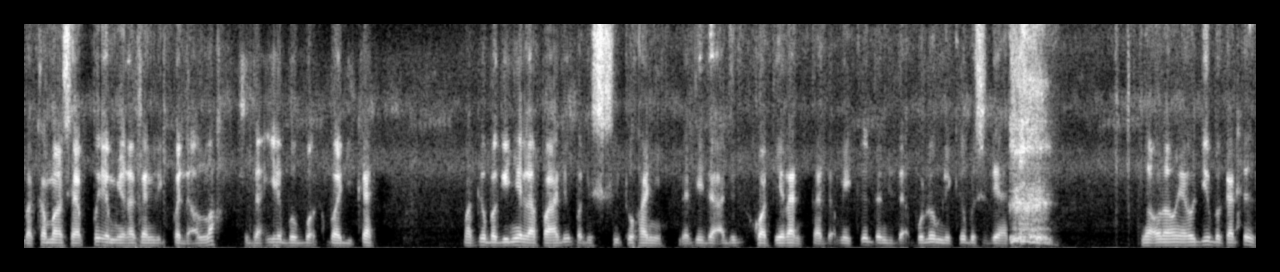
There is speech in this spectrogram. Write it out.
Bahkan barang siapa yang menyerahkan diri kepada Allah sedang ia berbuat kebajikan. Maka baginya lah pahala pada sisi Tuhannya dan tidak ada kekhawatiran terhadap mereka dan tidak pula mereka bersedia hati. Dan orang Yahudi berkata,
